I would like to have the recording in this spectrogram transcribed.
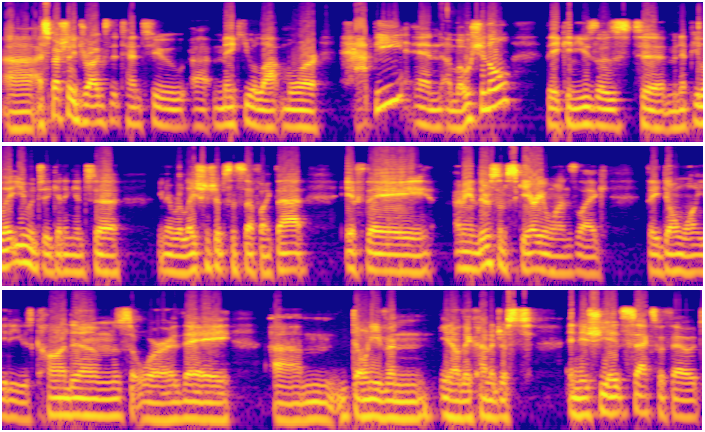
Uh, especially drugs that tend to uh, make you a lot more happy and emotional. They can use those to manipulate you into getting into you know relationships and stuff like that. If they, I mean, there's some scary ones like they don't want you to use condoms or they um, don't even you know they kind of just initiate sex without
